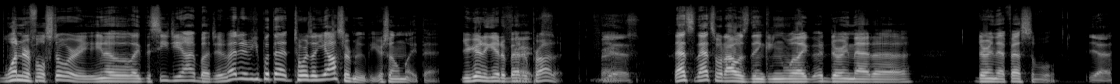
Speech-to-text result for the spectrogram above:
wonderful story, you know, like the CGI budget. Imagine if you put that towards a Yasir movie or something like that. You're gonna get a better Facts. product. Yeah. Facts. That's that's what I was thinking like during that uh during that festival. yeah,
